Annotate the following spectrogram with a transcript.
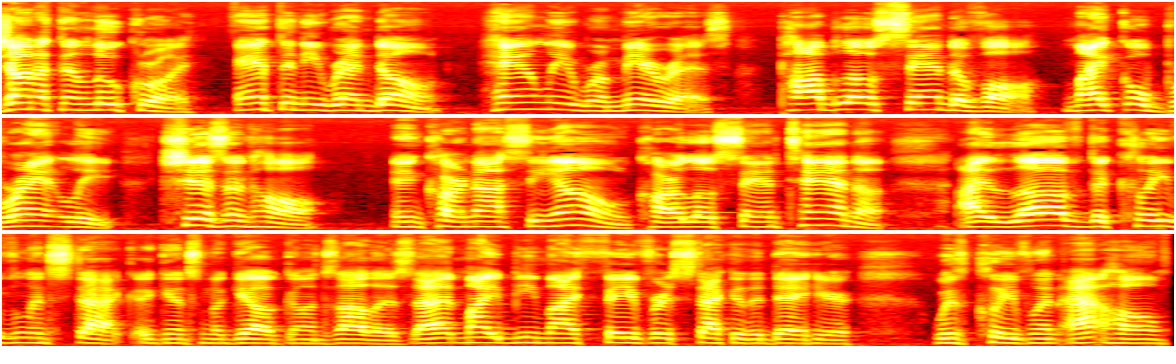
Jonathan Lucroy, Anthony Rendon, Hanley Ramirez, Pablo Sandoval, Michael Brantley, Chisenhall, Encarnacion, Carlos Santana. I love the Cleveland stack against Miguel Gonzalez. That might be my favorite stack of the day here with Cleveland at home,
